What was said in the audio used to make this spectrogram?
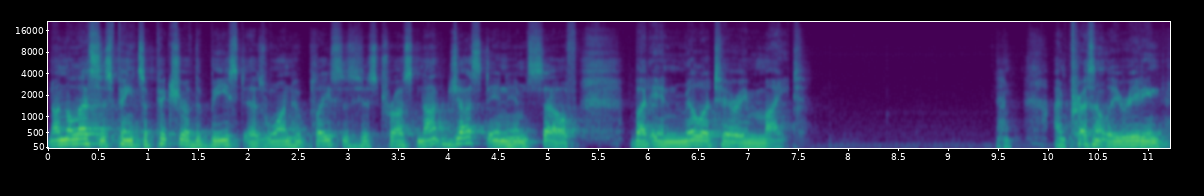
Nonetheless, this paints a picture of the beast as one who places his trust not just in himself, but in military might. I'm presently reading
